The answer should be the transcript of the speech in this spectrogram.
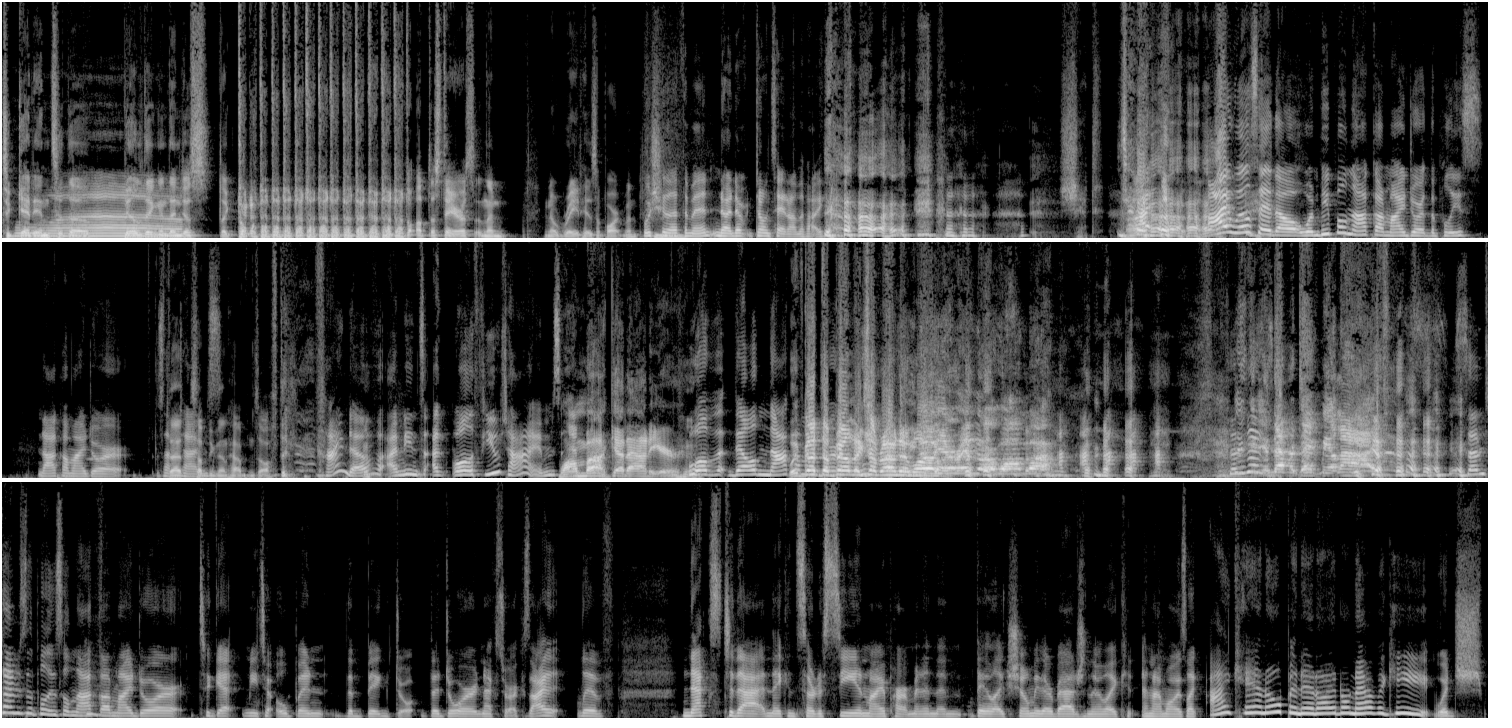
to get into the building, and then just like up the stairs, and then you know raid his apartment. Would she let them in? No, never, don't say it on the podcast. Shit. I will say though, when people knock on my door, the police knock on my door sometimes. That's something that happens often. kind of. I mean, s- uh, well, a few times. And- Wamba, get out of here. well, th- they'll knock. We've on got my the door. buildings surrounded. Wamba. in there, Wamba. Sometimes, never take me alive. sometimes the police will knock on my door to get me to open the big door, the door next door, because I live next to that, and they can sort of see in my apartment, and then they like show me their badge, and they're like, and I'm always like, I can't open it, I don't have a key, which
